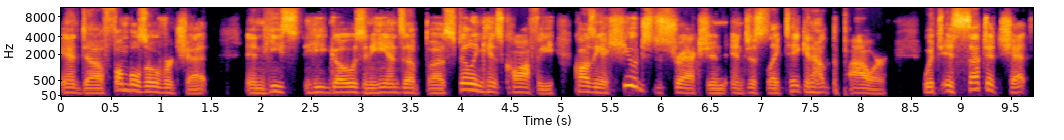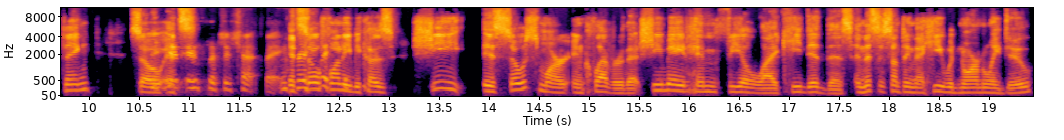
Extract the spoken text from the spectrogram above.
and uh, fumbles over chet and he's he goes and he ends up uh, spilling his coffee causing a huge distraction and just like taking out the power which is such a chet thing so it's it is such a chet thing. it's so funny because she is so smart and clever that she made him feel like he did this. And this is something that he would normally do.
